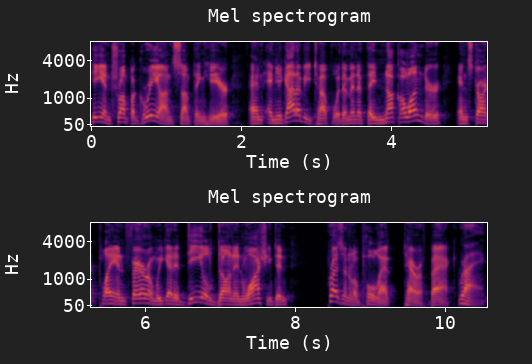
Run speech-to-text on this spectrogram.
he and Trump agree on something here, and and you got to be tough with him. And if they knuckle under and start playing fair, and we get a deal done in Washington, president will pull that tariff back. Right.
